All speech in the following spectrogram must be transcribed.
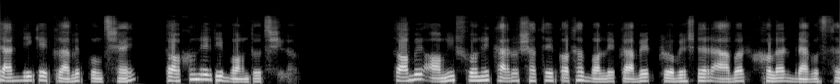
তার দিকে ক্লাবে পৌঁছায়, তখন এটি বন্ধ ছিল। তবে অমি ফোনে কারও সাথে কথা বলে ক্লাবের প্রবেশদ্বার আবার খোলার ব্যবস্থা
